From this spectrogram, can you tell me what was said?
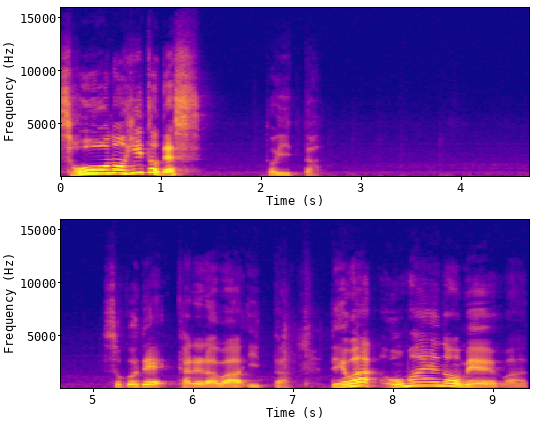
その人です。と言った。そこで彼らは言った。ではお前の目は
